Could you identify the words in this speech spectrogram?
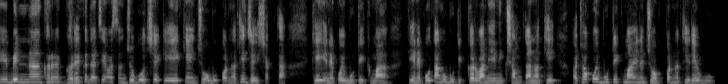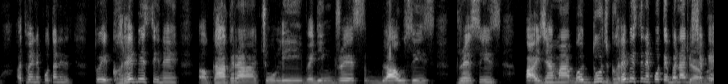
એ બેનના ઘરે ઘરે કદાચ એવા સંજોગો છે કે એ ક્યાંય જોબ ઉપર નથી જઈ શકતા કે એને કોઈ બુટિકમાં કે એને પોતાનું બુટિક કરવાની એની ક્ષમતા નથી અથવા કોઈ બુટિકમાં એને જોબ પર નથી રહેવું અથવા એને પોતાની તો એ ઘરે બેસીને ghagra choli wedding dress blouses dresses pyjama બધું જ ઘરે બેસીને પોતે બનાવી શકે.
